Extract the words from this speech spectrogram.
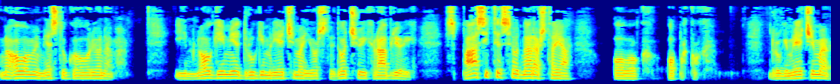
na ovome mjestu govori o nama. I mnogim je drugim riječima još svjedočio i hrabrio ih. Spasite se od naraštaja ovog opakog. Drugim riječima,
